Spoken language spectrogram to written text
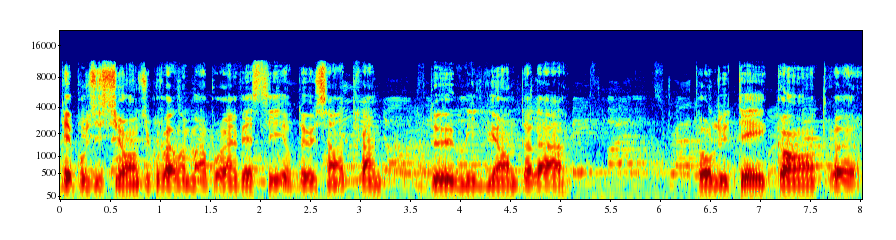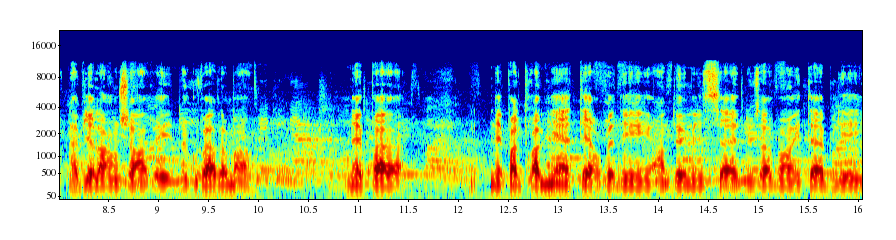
des positions du gouvernement pour investir 232 millions de dollars pour lutter contre la violence genrée. Le gouvernement n'est pas, n'est pas le premier à intervenir. En 2007, nous avons établi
